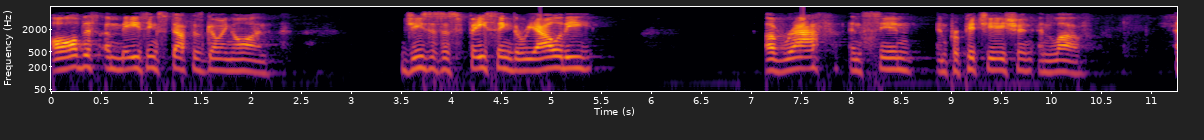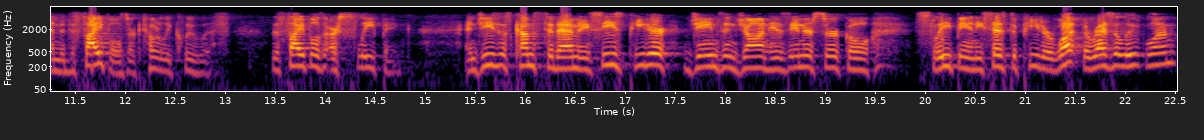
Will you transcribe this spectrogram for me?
all this amazing stuff is going on. Jesus is facing the reality of wrath and sin and propitiation and love. And the disciples are totally clueless. The disciples are sleeping. And Jesus comes to them and he sees Peter, James, and John, his inner circle, sleeping. And he says to Peter, What? The resolute one?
